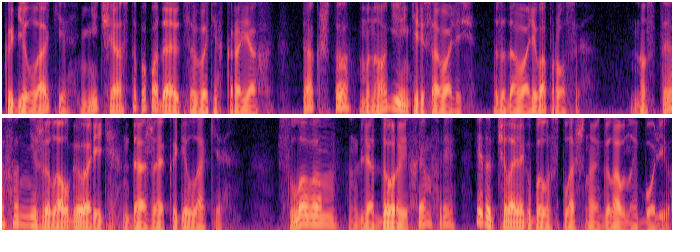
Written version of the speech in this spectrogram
кадиллаки не часто попадаются в этих краях. Так что многие интересовались, задавали вопросы. Но Стефан не желал говорить даже о Кадиллаке. Словом, для Доры и Хэмфри этот человек был сплошной головной болью.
